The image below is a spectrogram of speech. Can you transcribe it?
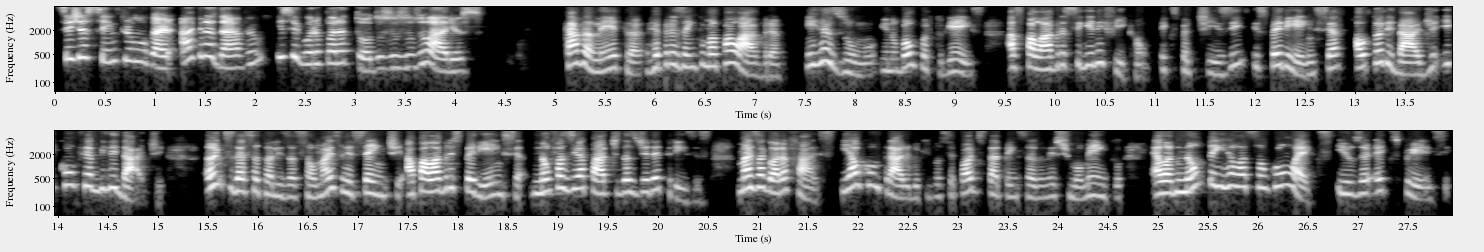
seja sempre um lugar agradável e seguro para todos os usuários. Cada letra representa uma palavra. Em resumo, e no bom português, as palavras significam expertise, experiência, autoridade e confiabilidade, Antes dessa atualização mais recente, a palavra experiência não fazia parte das diretrizes, mas agora faz. E ao contrário do que você pode estar pensando neste momento, ela não tem relação com o X, User Experience,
